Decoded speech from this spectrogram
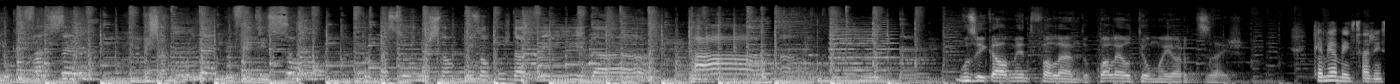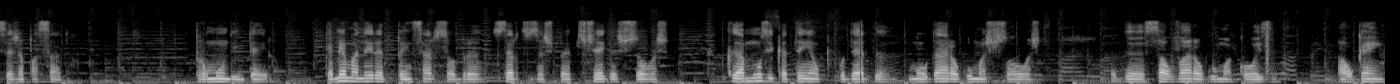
sei o que fazer. Essa mulher me enfeitiçou. Tropeços nos saltos altos da vida. Ah, ah. Musicalmente falando, qual é o teu maior desejo? Que a minha mensagem seja passada para o mundo inteiro. Que a minha maneira de pensar sobre certos aspectos chegue às pessoas. Que a música tenha o poder de mudar algumas pessoas, de salvar alguma coisa, alguém.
